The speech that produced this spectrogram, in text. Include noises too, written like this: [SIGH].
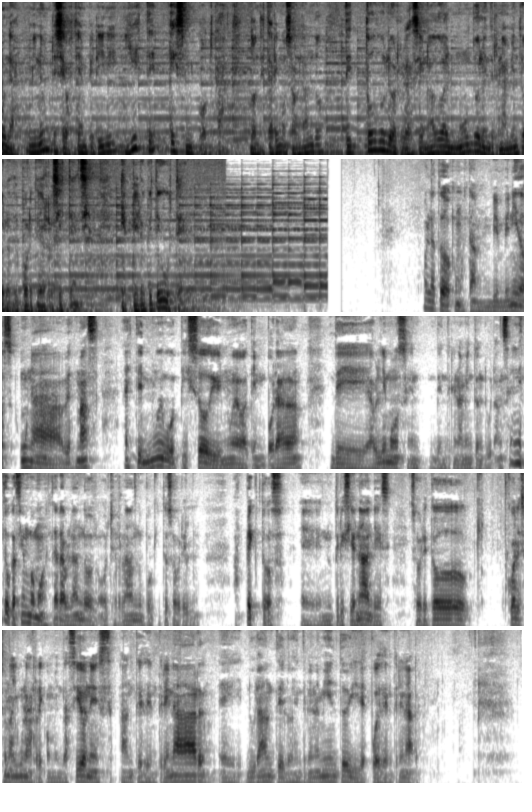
Hola, mi nombre es Sebastián Perini y este es mi podcast, donde estaremos hablando de todo lo relacionado al mundo del entrenamiento de los deportes de resistencia. Espero que te guste. Hola a todos, ¿cómo están? Bienvenidos una vez más a este nuevo episodio y nueva temporada de Hablemos de Entrenamiento Endurance. En esta ocasión vamos a estar hablando o charlando un poquito sobre aspectos eh, nutricionales sobre todo cuáles son algunas recomendaciones antes de entrenar, eh, durante los entrenamientos y después de entrenar.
